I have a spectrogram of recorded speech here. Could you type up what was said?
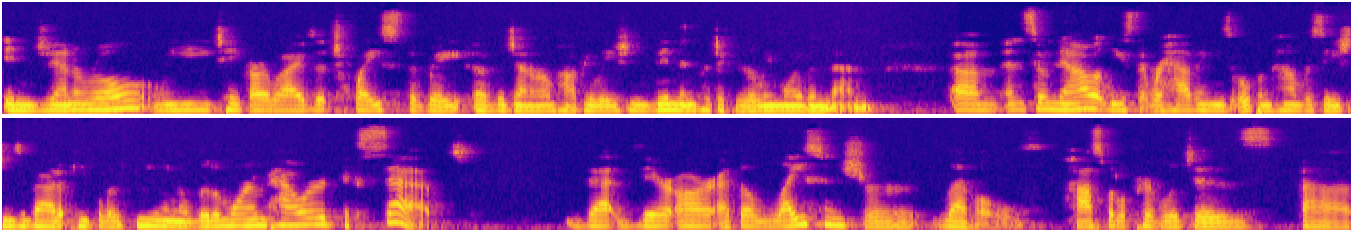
in general, we take our lives at twice the rate of the general population, women particularly more than men. Um, and so now, at least that we're having these open conversations about it, people are feeling a little more empowered, except that there are at the licensure levels, hospital privileges, uh,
